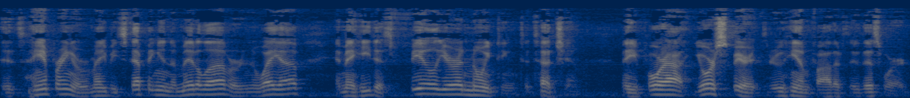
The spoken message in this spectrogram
is hampering or maybe stepping in the middle of or in the way of. And may he just feel your anointing to touch him. May you pour out your spirit through him, Father, through this word.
